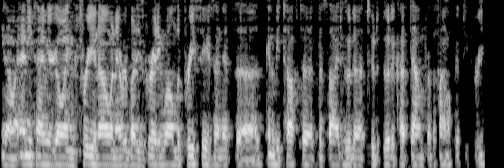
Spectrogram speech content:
you know anytime you're going three and zero oh and everybody's grading well in the preseason, it's uh, it's going to be tough to decide who to, to who to cut down for the final 53.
